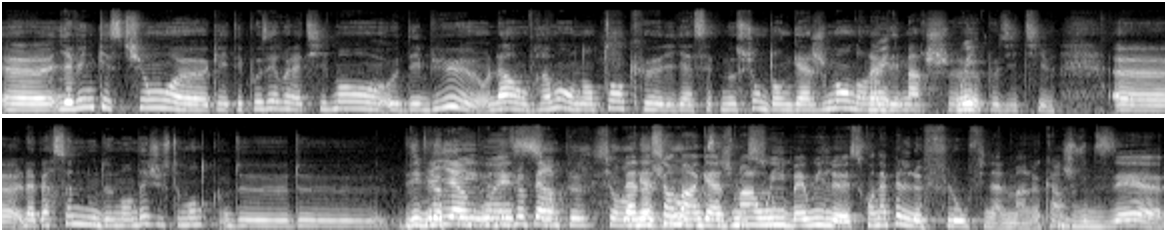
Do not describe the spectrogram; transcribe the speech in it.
Euh, il y avait une question euh, qui a été posée relativement au début. Là, on, vraiment, on entend qu'il y a cette notion d'engagement dans la démarche euh, positive. la personne nous demandait justement de, développer, un peu, développer un peu sur la notion d'engagement. Oui, ben oui, ce qu'on appelle le flow finalement. quand je vous disais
